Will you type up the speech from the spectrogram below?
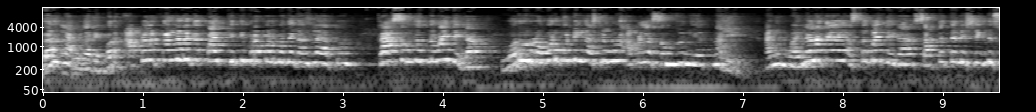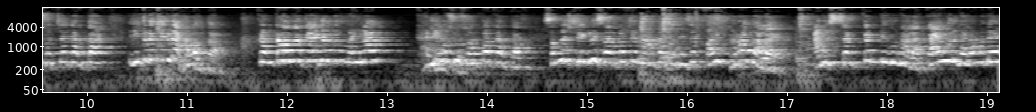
गंज लागणार आहे. बरं आपल्याला कळलं नाही का पाईप किती प्रमाणामध्ये गंजलाय आतून? का समजत नाही माहितीये का? वरून रबर कोटिंग असल्यामुळे आपल्याला समजून येत नाही. आणि महिलाला काय असतं माहितीये का? सातत्याने शेगडी स्वच्छ करता इकडे तिकडे हलवता. कंटाळा काय करतात महिला? खाली बसून स्वयंपाक करतात. समजा शेगडी सरकारच्या नादामध्ये जर पाईप खराब झालाय आणि सटकन निघून आला काय होईल घरामध्ये?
